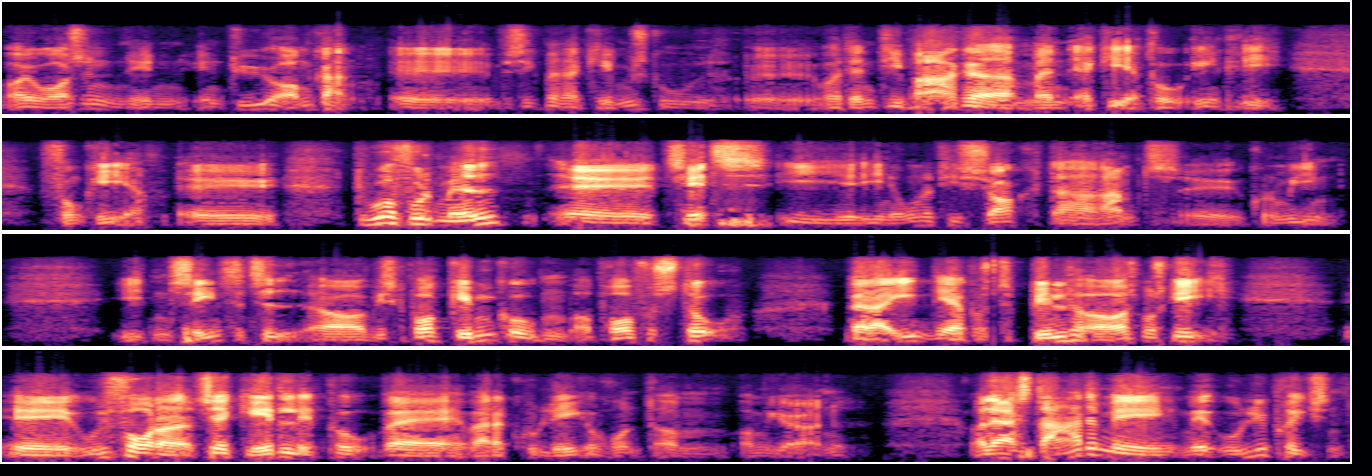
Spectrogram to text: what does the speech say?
og jo også en, en, en dyr omgang, øh, hvis ikke man har gennemskuet, øh, hvordan de markeder, man agerer på, egentlig fungerer. Øh, du har fulgt med øh, tæt i, i nogle af de chok, der har ramt øh, økonomien i den seneste tid, og vi skal prøve at gennemgå dem og prøve at forstå, hvad der egentlig er på spil, og også måske øh, udfordre dig til at gætte lidt på, hvad, hvad der kunne ligge rundt om, om hjørnet. Og lad os starte med, med olieprisen.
